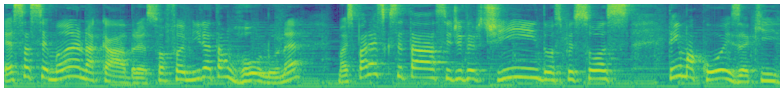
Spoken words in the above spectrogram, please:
Essa semana, cabra, sua família tá um rolo, né? Mas parece que você tá se divertindo, as pessoas. Tem uma coisa que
